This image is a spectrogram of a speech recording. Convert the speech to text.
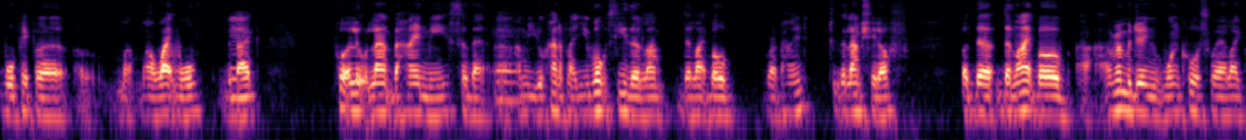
wallpaper, uh, my, my white wall in the Mm. back. Put a little lamp behind me so that uh, Mm. I mean you're kind of like you won't see the lamp, the light bulb right behind. Took the lampshade off, but the the light bulb. I, I remember doing one course where like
